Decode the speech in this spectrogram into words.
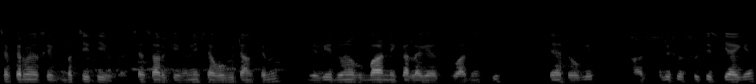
चक्कर में उसकी बच्ची थी छः साल की मनीषा वो भी टांके में गिर गई। दोनों को बाहर निकाला गया उसके बाद उनकी डेथ हो गई। आज पुलिस को सूचित किया गया।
